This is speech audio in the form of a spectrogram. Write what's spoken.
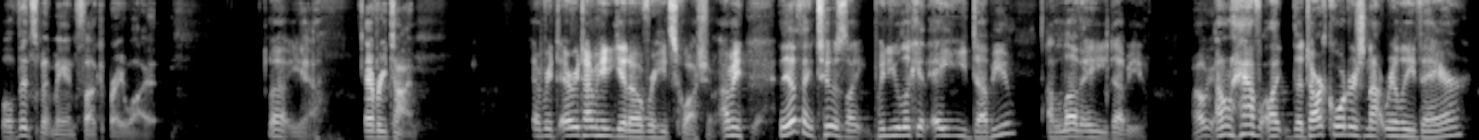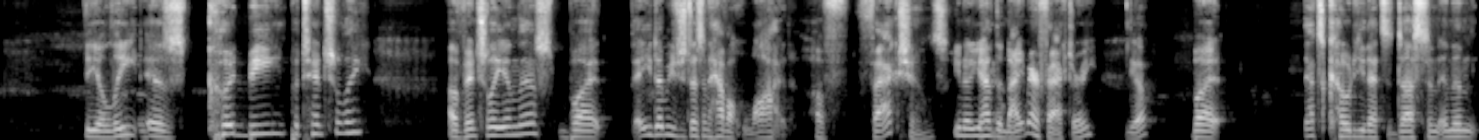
well, Vince McMahon fucked Bray Wyatt Well, yeah. every time. Every every time he'd get over, he'd squash him. I mean, Yeah. the other thing too is like when you look at AEW, I love AEW. Oh yeah. I don't have like the Dark Order's not really there. The Elite Mhm. is could be potentially eventually in this, but AEW just doesn't have a lot of factions. You know, you have the Nightmare Factory, Yeah. but that's Cody, that's Dustin, and then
